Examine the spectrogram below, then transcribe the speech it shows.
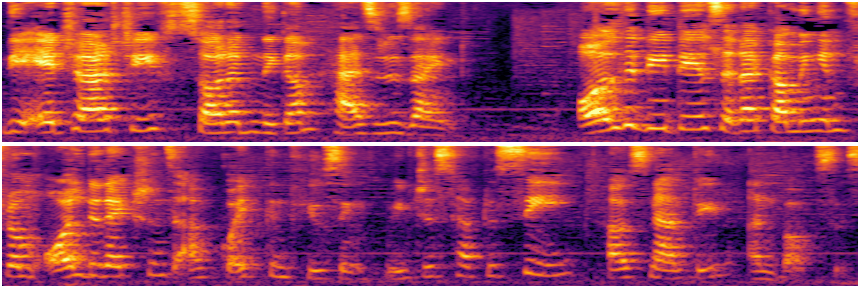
the HR chief Saurabh Nigam has resigned. All the details that are coming in from all directions are quite confusing. We just have to see how Snapdeal unboxes.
